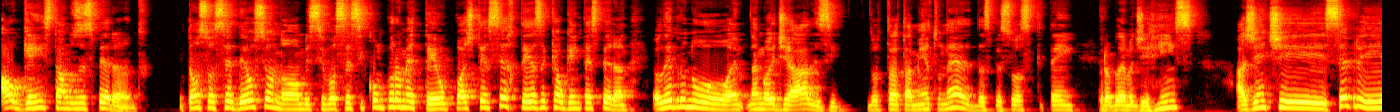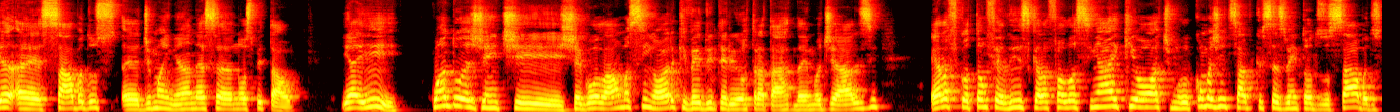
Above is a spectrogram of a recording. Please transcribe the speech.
alguém está nos esperando. Então, se você deu o seu nome, se você se comprometeu, pode ter certeza que alguém está esperando. Eu lembro no, na hemodiálise, no tratamento né, das pessoas que têm problema de rins, a gente sempre ia é, sábados é, de manhã nessa, no hospital. E aí, quando a gente chegou lá, uma senhora que veio do interior tratar da hemodiálise, ela ficou tão feliz que ela falou assim: ai, que ótimo, como a gente sabe que vocês vêm todos os sábados,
